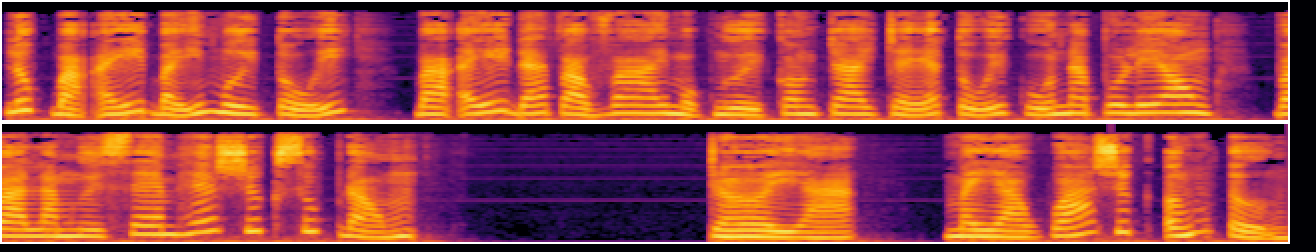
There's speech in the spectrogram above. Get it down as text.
Lúc bà ấy 70 tuổi, bà ấy đã vào vai một người con trai trẻ tuổi của Napoleon và làm người xem hết sức xúc động. Trời ạ, mày à quá sức ấn tượng.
